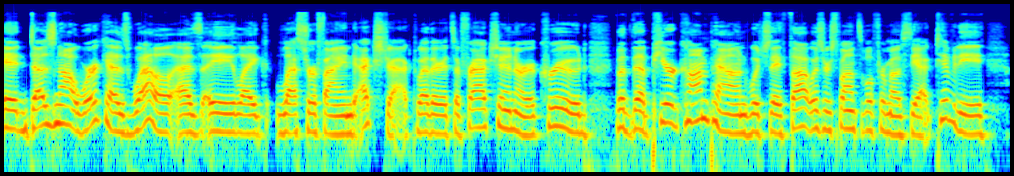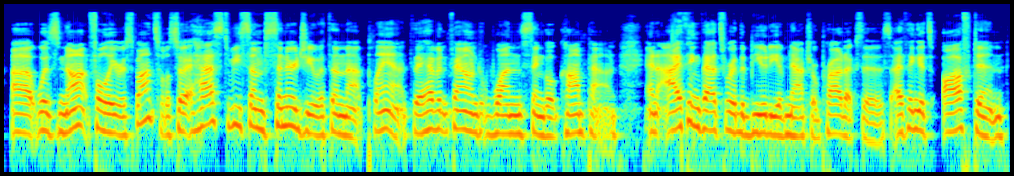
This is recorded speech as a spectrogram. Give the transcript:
it does not work as well as a like less refined extract, whether it's a fraction or a crude. But the pure compound, which they thought was responsible for most of the activity, uh, was not fully responsible. So it has to be some synergy within that plant. They haven't found one single compound. And I think that's where the beauty of natural products is. I think it's often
